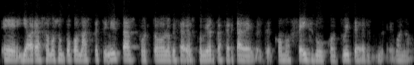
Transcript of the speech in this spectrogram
eh, y ahora somos un poco más pesimistas por todo lo que se ha descubierto acerca de, cómo Facebook o Twitter eh, bueno,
